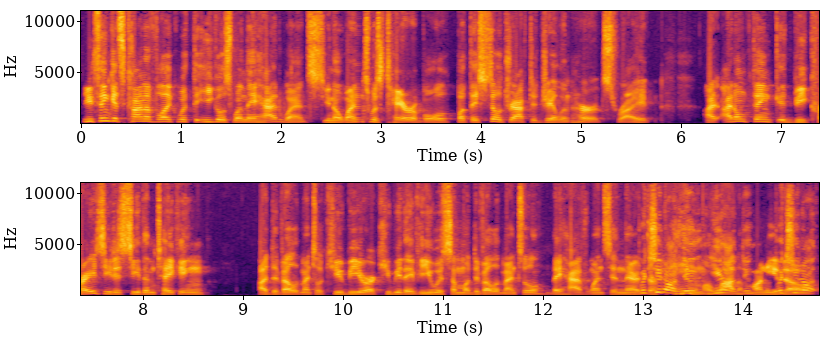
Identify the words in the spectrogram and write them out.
you think it's kind of like with the Eagles when they had Wentz. You know, Wentz was terrible, but they still drafted Jalen Hurts, right? I, I don't think it'd be crazy to see them taking a developmental QB or a QB they view as somewhat developmental. They have Wentz in there. But They're you don't do him a you lot don't of do, money But though. you don't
